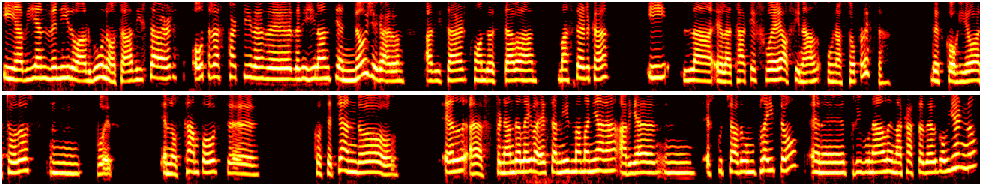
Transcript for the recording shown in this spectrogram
y habían venido algunos a avisar, otras partidas de, vigilancia no llegaron a avisar cuando estaban más cerca y el ataque fue al final una sorpresa. Descogió a todos mm, pues en los campos eh, cosechando. Él, uh, Fernando Leiva, esa misma mañana había mm, escuchado un pleito en el tribunal en la Casa del Gobierno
